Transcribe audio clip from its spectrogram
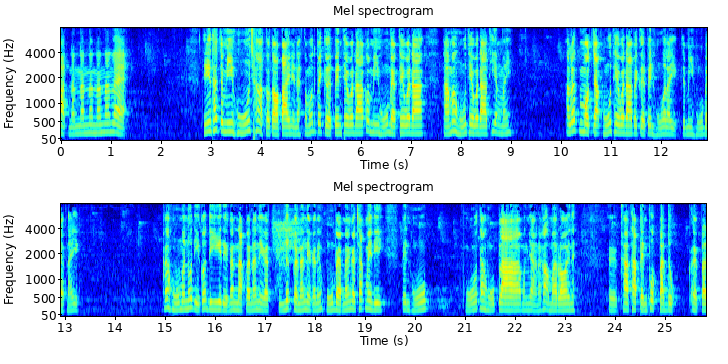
าตินั้นนั้นนั้นนั้นนั่นแหละ ทีนี้ถ้าจะมีหูชาติต่อๆไปเนี่ยนะสมมติไปเกิดเป็นเทวดาก็มีหูแบบเทวดา ถามว่าหูเทวดาเที่ยงไหม อะแล้วหมดจากหูเทวดาไปเกิดเป็นหูอะไรอีกจะมีหูแบบไหนอีก ก็หูมนุษย์อีกก็ดีแต่นั่นหนักกว่านั้นเนี่ก็ลึกกว่านั้นเนี่ยก็นี่หูแบบนั้นก็ชักไม่ดี เป็นหูหูถ้าหูปลาบางอย่างนะเขาเอามาร้อยนะเออถ้าถ้าเป็นพวกปลาดุกเออปลา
